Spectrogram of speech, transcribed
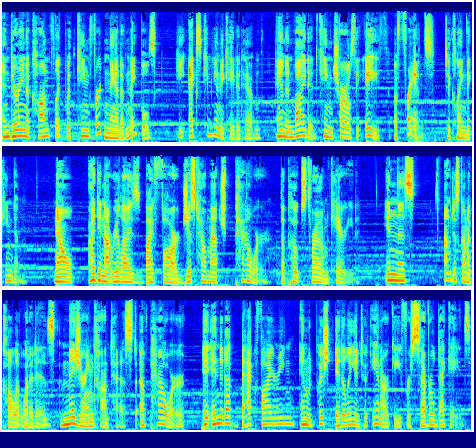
and during a conflict with King Ferdinand of Naples, he excommunicated him and invited King Charles VIII of France to claim the kingdom. Now, I did not realize by far just how much power the Pope's throne carried. In this I'm just going to call it what it is measuring contest of power, it ended up backfiring and would push Italy into anarchy for several decades,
